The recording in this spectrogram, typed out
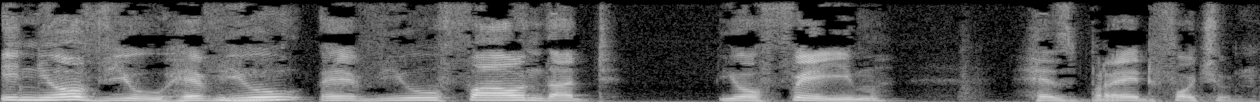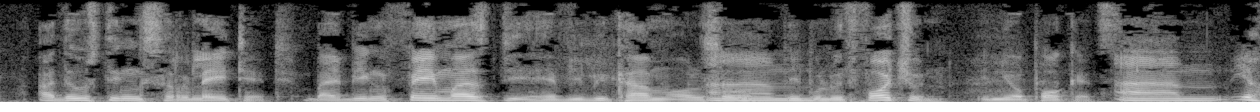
in your view, have you have you found that your fame has bred fortune? Are those things related? By being famous, have you become also Um, people with fortune in your pockets? um, yo,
